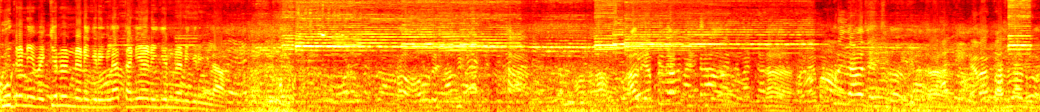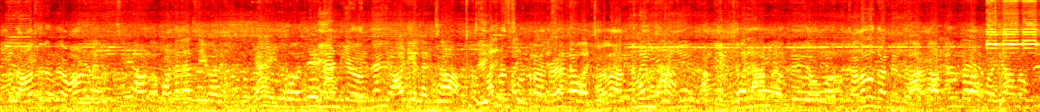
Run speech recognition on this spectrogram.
கூட்டணி வைக்கணும்னு நினைக்கிறீங்களா? தனியாக நிற்கணும்னு நினைக்கிறீங்களா? அவர் எப்படி வேணாலும் எப்படி வேணாலும் ஜெயிச்சிருவாரு ஏன்னா தமிழ்நாடு மக்கள் ஆதரவு அப்படி இருக்கு டிஎம்கே வந்து ஜெயிப்பேன்னு சொல்றாங்க அதெல்லாம் அத்தனையும் போய் எத்தனையும் வந்து அவங்க வந்து கனவு காண்டிருந்தாங்க அப்துல் கலாம் ஐயா வந்து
